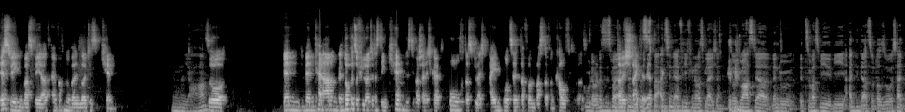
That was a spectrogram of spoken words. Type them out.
deswegen was wert, einfach nur weil Leute sie kennen. Hm, ja. So, wenn, wenn, keine Ahnung, wenn doppelt so viele Leute das Ding kennen, ist die Wahrscheinlichkeit hoch, dass vielleicht ein Prozent davon was davon kauft. Oder so. Gut, aber das ist bei, Aktien, steigt das ist bei Aktien effektiv genau das Gleiche. So, du hast ja, wenn du jetzt sowas wie, wie Adidas oder so, ist halt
